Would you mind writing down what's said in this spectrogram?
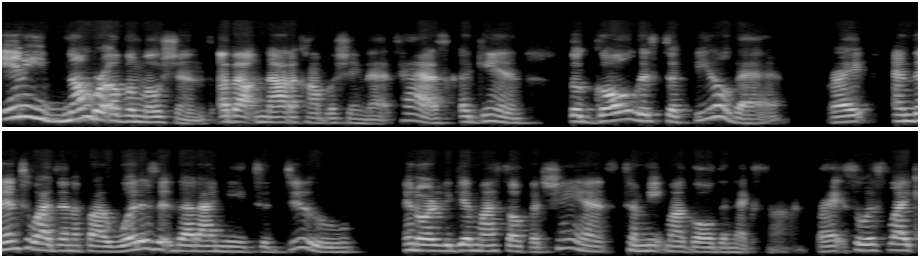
any number of emotions about not accomplishing that task. Again, the goal is to feel that, right? And then to identify what is it that I need to do in order to give myself a chance to meet my goal the next time, right? So it's like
